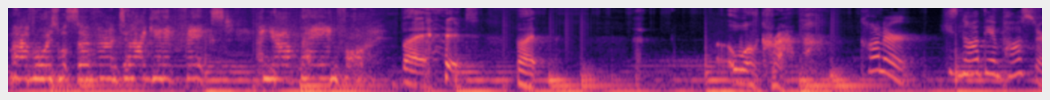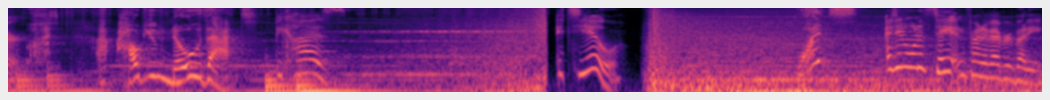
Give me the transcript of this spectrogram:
My voice will suffer until I get it fixed, and you're paying for it. But, but, well, crap. Connor, he's not the imposter. Uh, How do you know that? Because. It's you. What? I didn't want to say it in front of everybody.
